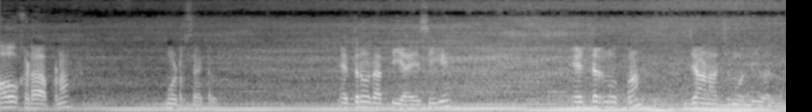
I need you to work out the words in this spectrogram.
ਆਓ ਖੜਾ ਆਪਣਾ ਮੋਟਰਸਾਈਕਲ। ਇਧਰੋਂ ਰਾਤੀ ਆਏ ਸੀਗੇ। ਇੱਧਰ ਨੂੰ ਆਪਾਂ ਜਾਣਾ ਚਮੋਲੀ ਵੱਲ। ਨੂੰ।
